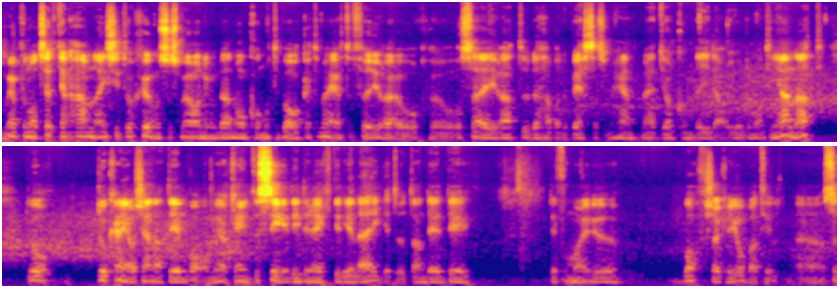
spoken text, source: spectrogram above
om jag på något sätt kan hamna i en situation så småningom där någon kommer tillbaka till mig efter fyra år och säger att det här var det bästa som hänt mig, att jag kom vidare och gjorde någonting annat. Då, då kan jag känna att det är bra, men jag kan ju inte se det direkt i det läget utan det, det, det får man ju bara försöka jobba till. Eh, så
